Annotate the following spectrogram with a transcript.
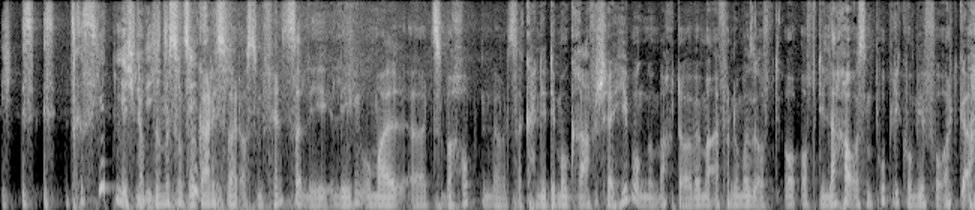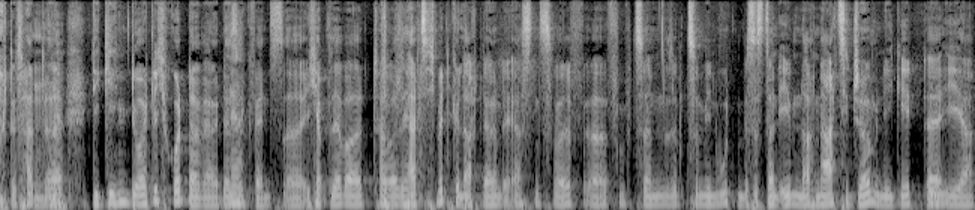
ich, es, es interessiert mich ich glaub, nicht. Wir müssen uns doch gar nicht so weit aus dem Fenster le legen, um mal äh, zu behaupten, wir haben jetzt da keine demografische Erhebung gemacht, aber wenn man einfach nur mal so auf, auf die Lacher aus dem Publikum hier vor Ort geachtet hat, mhm. äh, die gingen deutlich runter während der ja. Sequenz. Äh, ich habe selber teilweise herzlich mitgelacht während der ersten 12, äh, 15, 17 Minuten, bis es dann eben nach Nazi Germany geht, äh, mhm. eher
